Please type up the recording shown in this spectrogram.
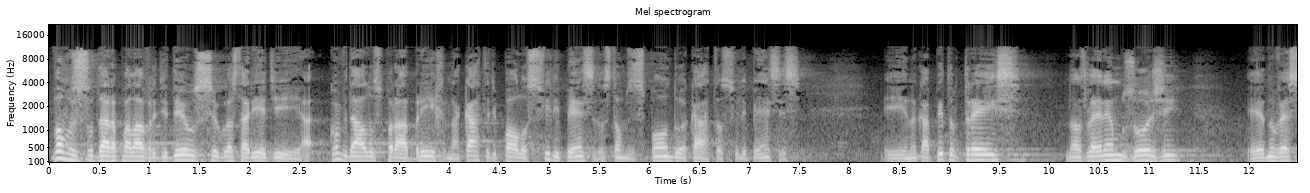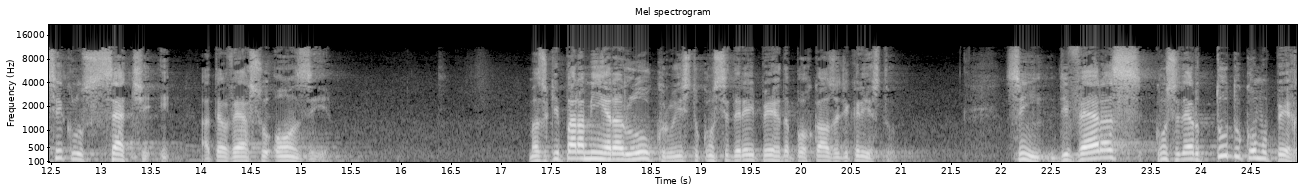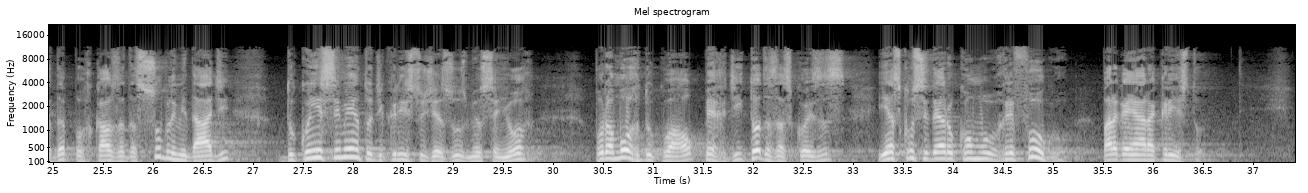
Vamos estudar a palavra de Deus. Eu gostaria de convidá-los para abrir na carta de Paulo aos Filipenses. Nós estamos expondo a carta aos Filipenses. E no capítulo 3, nós leremos hoje eh, no versículo 7 até o verso 11. Mas o que para mim era lucro, isto considerei perda por causa de Cristo. Sim, de veras considero tudo como perda por causa da sublimidade do conhecimento de Cristo Jesus, meu Senhor, por amor do qual perdi todas as coisas e as considero como refúgio para ganhar a Cristo.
